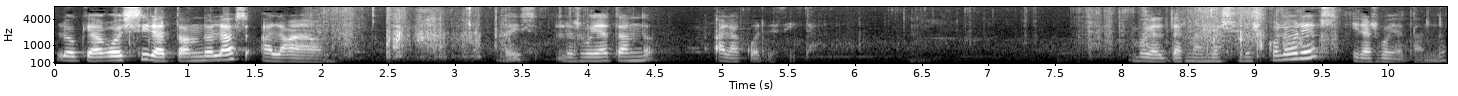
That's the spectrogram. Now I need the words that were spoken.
lo que hago es ir atándolas a la... ¿Veis? Los voy atando a la cuerdecita. Voy alternando así los colores y las voy atando.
